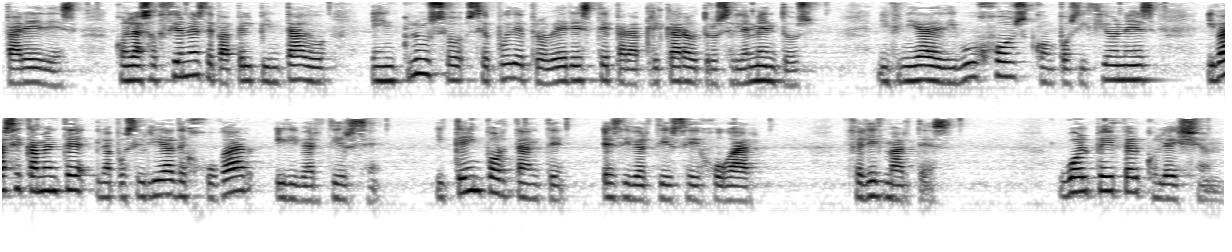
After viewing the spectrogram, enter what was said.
paredes, con las opciones de papel pintado e incluso se puede proveer este para aplicar a otros elementos, infinidad de dibujos, composiciones y básicamente la posibilidad de jugar y divertirse. Y qué importante es divertirse y jugar. Feliz martes. Wallpaper Collection.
